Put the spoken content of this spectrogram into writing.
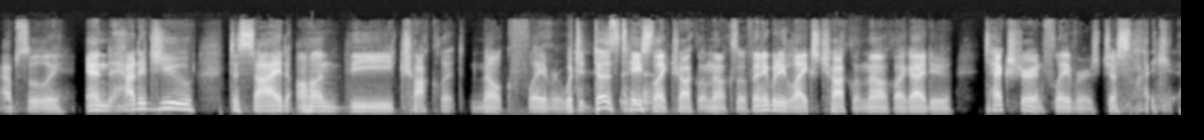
absolutely. And how did you decide on the chocolate milk flavor? Which it does taste like chocolate milk. So if anybody likes chocolate milk like I do, texture and flavor is just like it.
